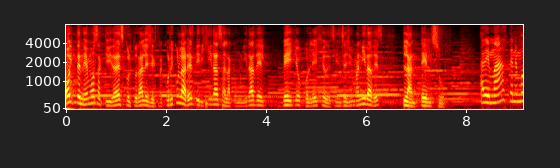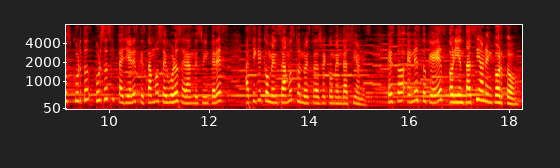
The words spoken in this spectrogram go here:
hoy tenemos actividades culturales y extracurriculares dirigidas a la comunidad del Bello Colegio de Ciencias y Humanidades, Plantel Sur. Además, tenemos cursos y talleres que estamos seguros serán de su interés. Así que comenzamos con nuestras recomendaciones. Esto en esto que es orientación en corto.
